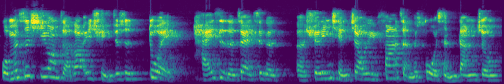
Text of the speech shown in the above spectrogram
我们是希望找到一群，就是对孩子的在这个呃学龄前教育发展的过程当中，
